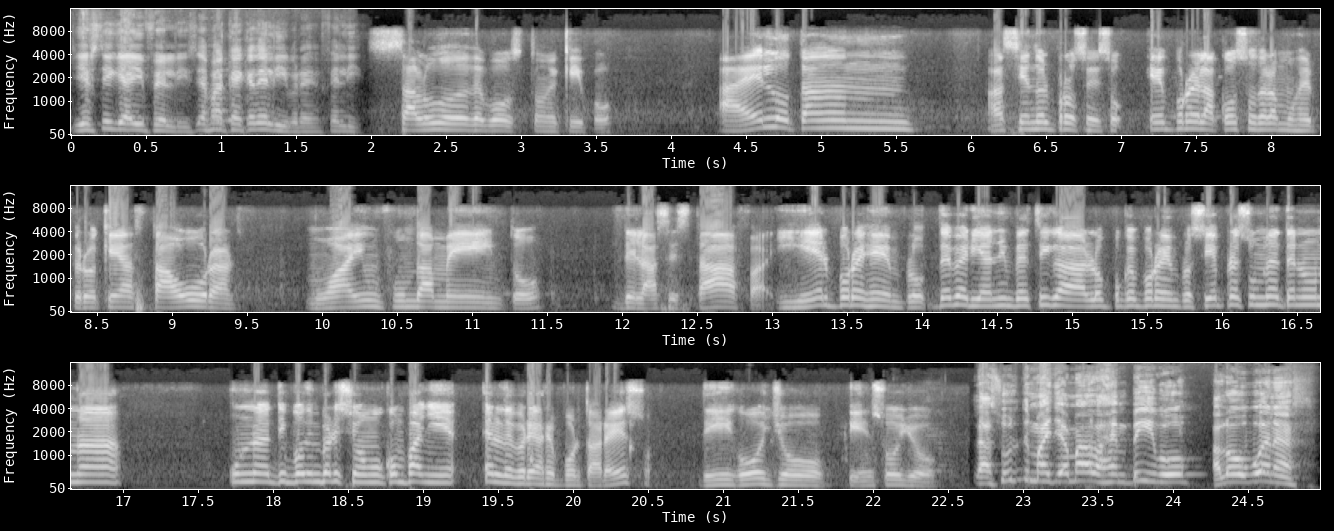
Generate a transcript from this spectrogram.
Y él sigue ahí feliz. Es más, que quede libre, feliz. Saludos desde Boston, equipo. A él lo están haciendo el proceso, es por el acoso de la mujer, pero es que hasta ahora no hay un fundamento de las estafas. Y él, por ejemplo, deberían investigarlo, porque, por ejemplo, si él presume tener una, un tipo de inversión o compañía, él debería reportar eso. Digo yo, pienso yo. Las últimas llamadas en vivo. Aló, buenas.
